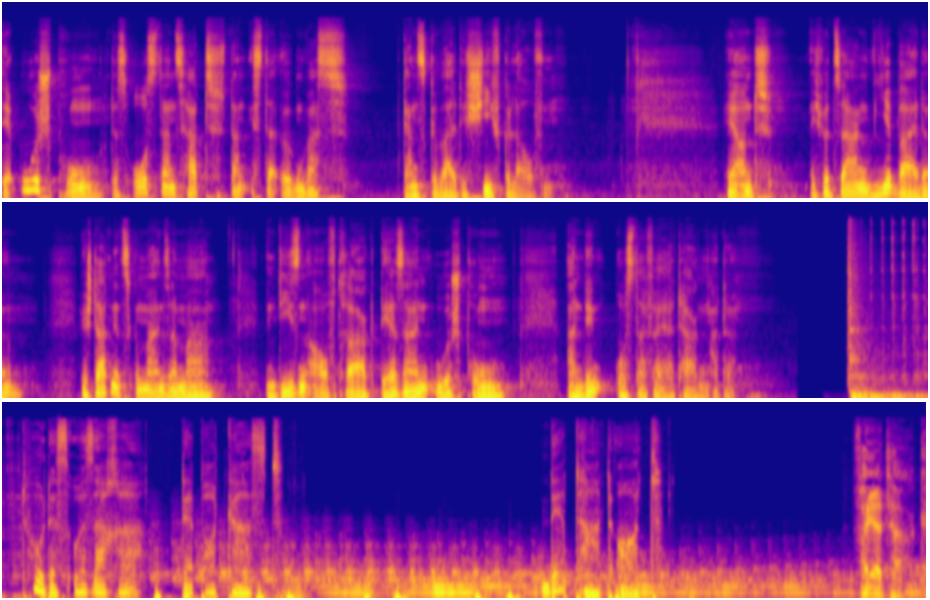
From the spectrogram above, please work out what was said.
der Ursprung des Osterns hat, dann ist da irgendwas ganz gewaltig schief gelaufen. Ja, und ich würde sagen, wir beide, wir starten jetzt gemeinsam mal in diesen Auftrag, der seinen Ursprung an den Osterfeiertagen hatte. Todesursache, der Podcast. Der Tatort. Feiertag,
